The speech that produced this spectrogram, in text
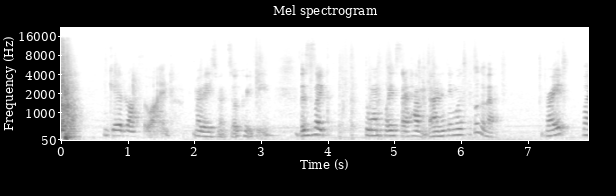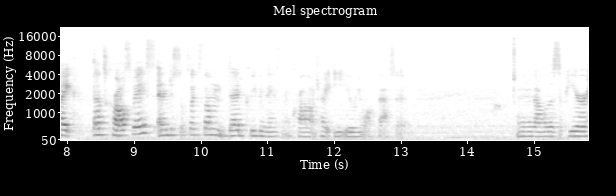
and get it off the line. My basement's so creepy. This is like the one place that I haven't done anything with. Look at that, right? Like that's crawl space and it just looks like some dead creepy thing is gonna crawl out and try to eat you when you walk past it. And then we got all this up here.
